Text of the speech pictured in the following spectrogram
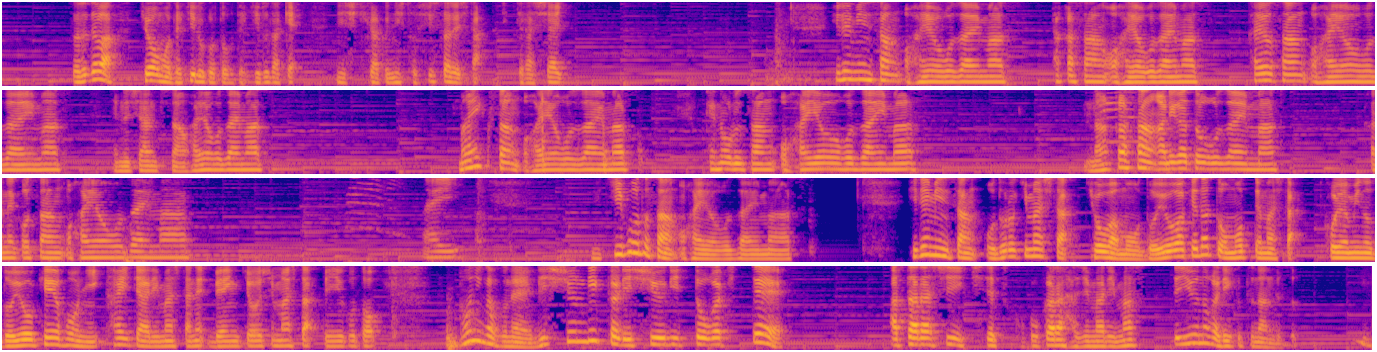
それでは今日もできることをできるだけ、西企画西俊久でした。いってらっしゃい。ひれみんさんおはようございます。たかさんおはようございます。かよさんおはようございます。エヌシャンティさんおはようございます。マイクさんおはようございます。テノルさんおはようございます。中さんありがとうございます。金子さんおはようございます。はい。キーボードさんおはようございます。ひでみんさん、驚きました。今日はもう土曜明けだと思ってました。暦の土曜警報に書いてありましたね。勉強しましたっていうこと。とにかくね、立春立夏立秋立冬が来て、新しい季節ここから始まりますっていうのが理屈なんです。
